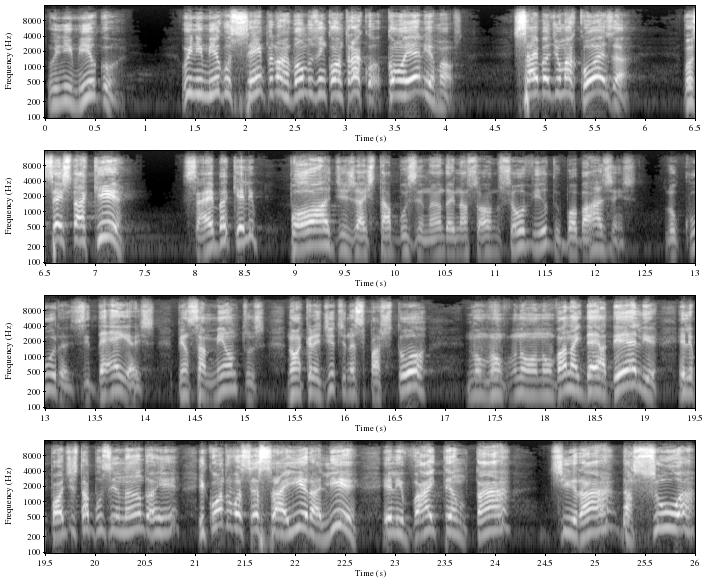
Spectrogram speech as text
O inimigo. O inimigo sempre nós vamos encontrar com ele, irmãos. Saiba de uma coisa: você está aqui, saiba que ele pode já estar buzinando aí na sua, no seu ouvido bobagens, loucuras, ideias, pensamentos. Não acredite nesse pastor, não, não, não vá na ideia dele, ele pode estar buzinando aí. E quando você sair ali, ele vai tentar tirar da sua,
